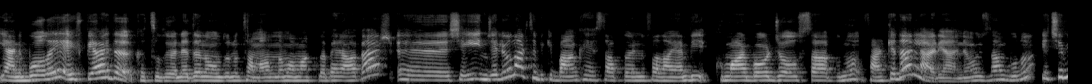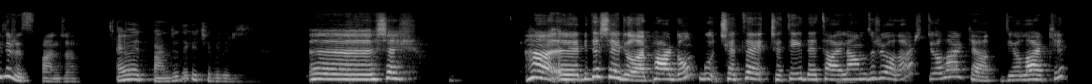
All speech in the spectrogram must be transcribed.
yani bu olaya FBI da katılıyor neden olduğunu tam anlamamakla beraber. Ee, şeyi inceliyorlar tabii ki banka hesaplarını falan. Yani bir kumar borcu olsa bunu fark ederler yani. O yüzden bunu geçebiliriz bence. Evet bence de geçebiliriz. Ee, şey Ha e, bir de şey diyorlar pardon bu çete çeteyi detaylandırıyorlar. Diyorlar ki diyorlar ki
